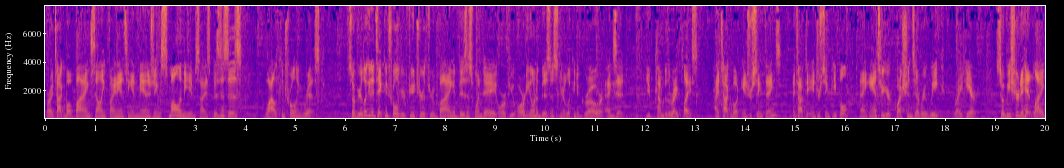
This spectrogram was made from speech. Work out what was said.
where I talk about buying, selling, financing, and managing small and medium sized businesses while controlling risk. So, if you're looking to take control of your future through buying a business one day, or if you already own a business and you're looking to grow or exit, you've come to the right place. I talk about interesting things, I talk to interesting people, and I answer your questions every week right here. So, be sure to hit like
